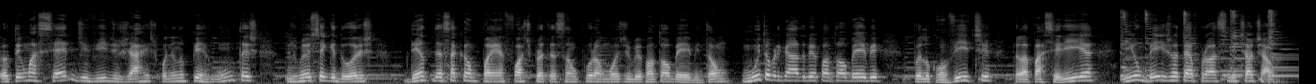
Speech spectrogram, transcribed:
eu tenho uma série de vídeos já respondendo perguntas dos meus seguidores dentro dessa campanha Forte Proteção por Amor de Bepantol Baby. Então, muito obrigado, Bepantol Baby, pelo convite, pela parceria e um beijo, até a próxima e tchau, tchau.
